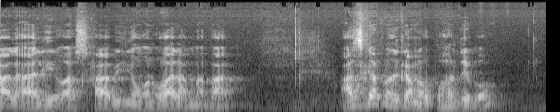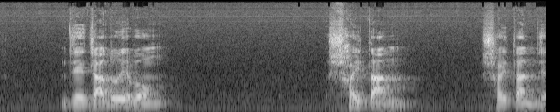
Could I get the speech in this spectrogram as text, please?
আল আলহি ও আসহাবিহি ওমন ওয়াল আম্মাবাদ আজকে আপনাদেরকে আমরা উপহার দেব যে জাদু এবং শয়তান শয়তান যে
